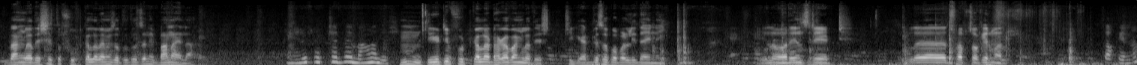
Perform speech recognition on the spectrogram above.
বাংলাদেশে তো ফুড কালার আমি যতদূর জানি বানায় না। বাংলাদেশ? হুম creative food colour Dhaka Bangladesh. ঠিক অ্যাড্রেসও প্রপারলি দেয় নাই। এগুলো অরেঞ্জ রেড এগুলো সব চকের মাল। চকে না?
